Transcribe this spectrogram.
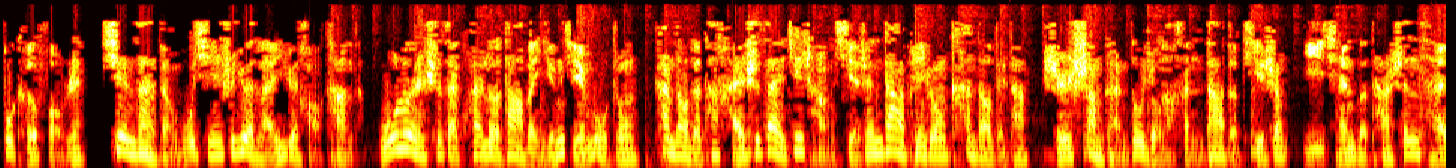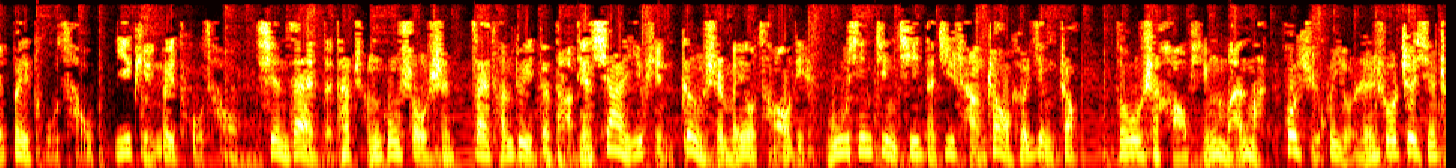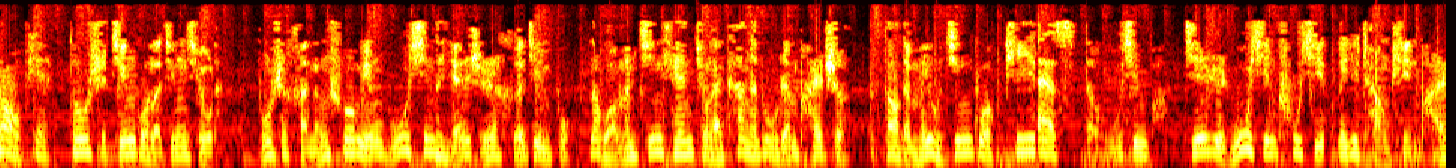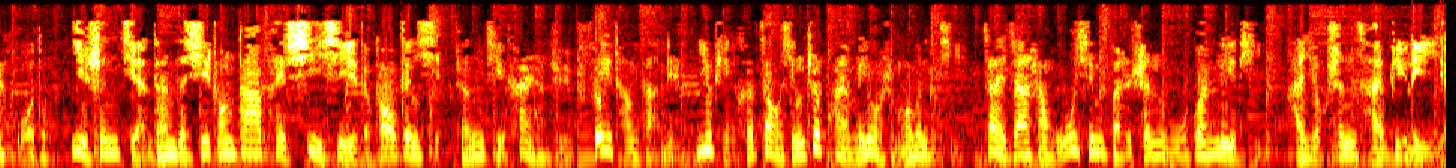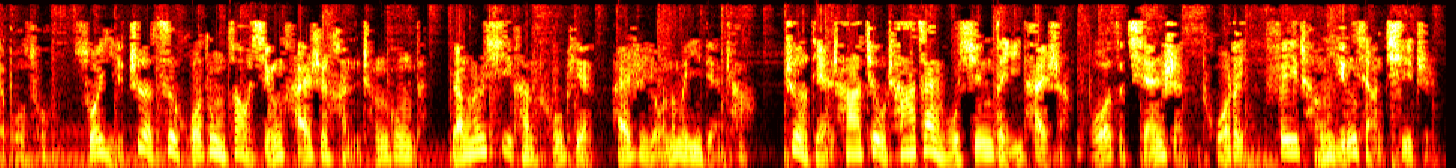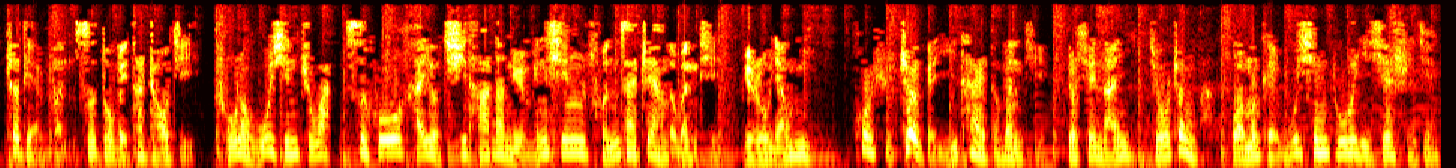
不可否认，现在的吴昕是越来越好看了。无论是在《快乐大本营》节目中看到的她，还是在机场写真大片中看到的她，时尚感都有了很大的提升。以前的她身材被吐槽，衣品被吐槽，现在的她成功瘦身，在团队的打拼下，衣品更是没有槽点。吴昕近期的机场照和硬照都是好评满满。或许会有人说，这些照片都是经过了精修的。不是很能说明吴昕的颜值和进步。那我们今天就来看看路人拍摄到的没有经过 PS 的吴昕吧。今日吴昕出席了一场品牌活动，一身简单的西装搭配细细的高跟鞋，整体看上去非常干练。衣品和造型这块没有什么问题，再加上吴昕本身五官立体，还有身材比例也不错，所以这次活动造型还是很成功的。然而细看图片，还是有那么一点差。这点差就差在吴昕的仪态上，脖子前伸、驼背，非常影响气质。这点粉丝都为她着急。除了吴昕之外，似乎还有其他的女明星存在这样的问题，比如杨幂。或许这个仪态的问题有些难以纠正吧。我们给吴昕多一些时间。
